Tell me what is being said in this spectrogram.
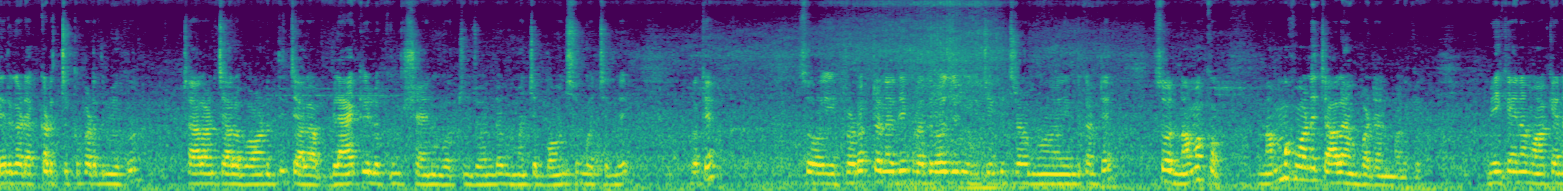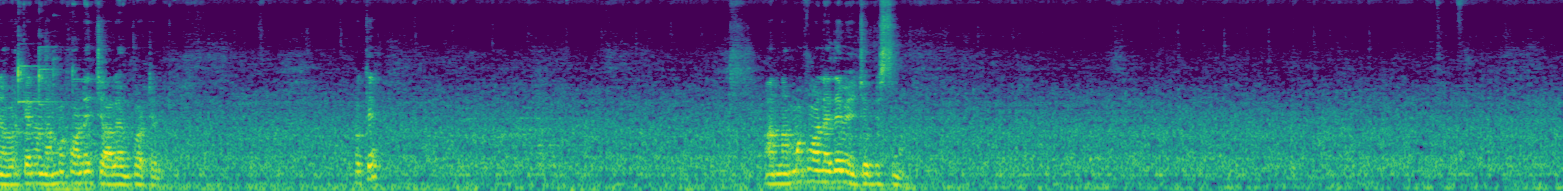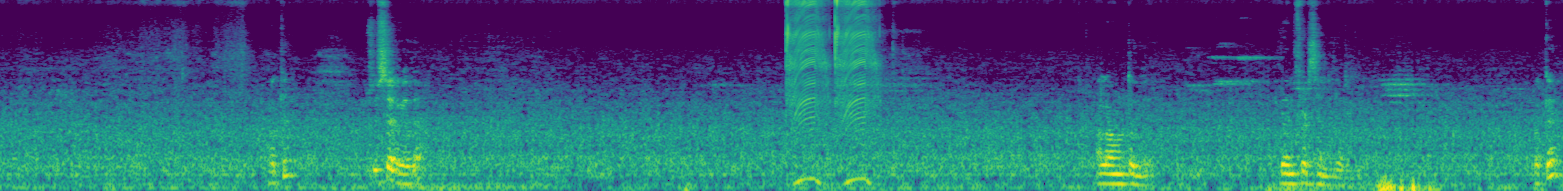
హెయిర్ గడ్ ఎక్కడ చిక్కుపడదు మీకు. చాలా అంటే చాలా బాగుంటుంది. చాలా బ్లాకీ లుకింగ్ షైనింగ్ వచ్చింది చూడండి. మంచి బౌన్సింగ్ వచ్చింది. ఓకే సో ఈ ప్రోడక్ట్ అనేది ప్రతిరోజు మీకు చూపించడం ఎందుకంటే సో నమ్మకం నమ్మకం అనేది చాలా ఇంపార్టెంట్ మనకి. మీకైనా మాకైనా ఎవరికైనా నమ్మకం అనేది చాలా ఇంపార్టెంట్ ఓకే ఆ నమ్మకం అనేది మేము చూపిస్తున్నాం ఓకే చూశారు కదా. అలా ఉంటుంది. బెనిఫిట్స్ అనేది ఓకే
